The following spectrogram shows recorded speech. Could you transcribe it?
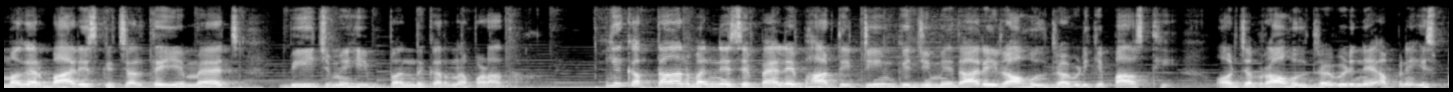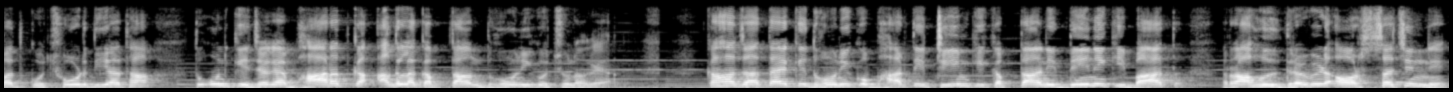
मगर बारिश के चलते ये मैच बीच में ही बंद करना पड़ा था। ये कप्तान बनने से पहले भारतीय टीम की ज़िम्मेदारी राहुल द्रविड़ के पास थी, और जब राहुल द्रविड़ ने अपने इस पद को छोड़ दिया था तो उनकी जगह भारत का अगला कप्तान धोनी को चुना गया। कहा जाता है कि धोनी को भारतीय टीम की कप्तानी देने की बात राहुल द्रविड़ और सचिन ने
